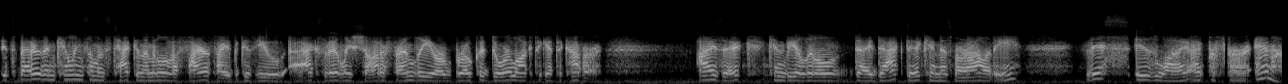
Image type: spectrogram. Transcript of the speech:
it's better than killing someone's tech in the middle of a firefight because you accidentally shot a friendly or broke a door lock to get to cover. ISAC can be a little didactic in his morality. This is why I prefer Anna.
